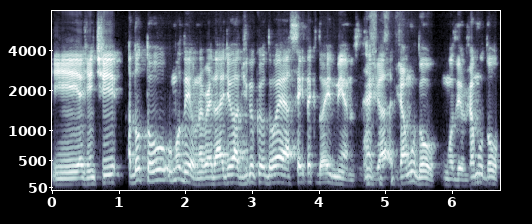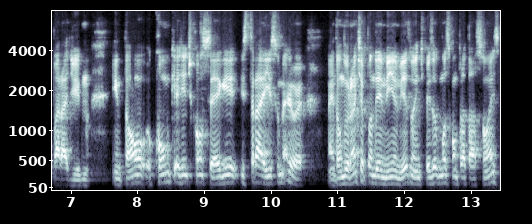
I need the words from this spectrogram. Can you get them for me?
e a gente adotou o modelo. Na verdade, a dica que eu dou é aceita que dói menos. Né? Já, já mudou o modelo, já mudou o paradigma. Então, como que a gente consegue extrair isso melhor? Então, durante a pandemia mesmo, a gente fez algumas contratações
